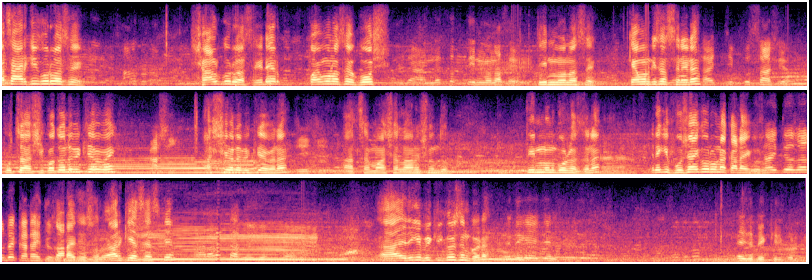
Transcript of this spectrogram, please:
আচ্ছা আর কি গরু আছে? শাল গরু আছে। এটার কয় মন আছে? গোশ? তিন মন আছে। তিন মন আছে। কেমন কিছু আছেন এটা? পঁচাশি। কত হলে বিক্রি হবে ভাই? আশি হলে বিক্রি হবে না? আচ্ছা মাশাল্লাহ অনেক সুন্দর। তিন মন গোশ আছে না? হ্যাঁ এটা কি ফোসাই গরু না কাটাই গরু? চলবে কাটাইতেও আর কি আছে আজকে? এদিকে বিক্রি করেছেন কয়টা? এদিকে এই যে বিক্রি করবে।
